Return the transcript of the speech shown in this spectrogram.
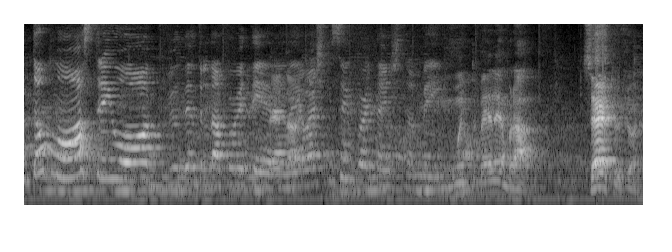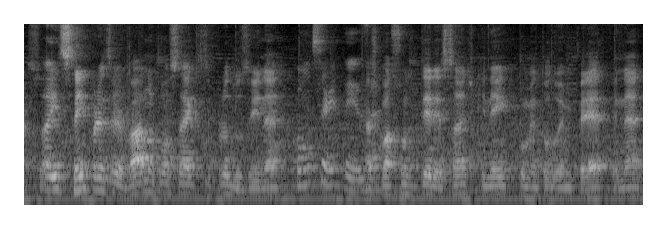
Então mostrem o óbvio dentro da porteira, né? Eu acho que isso é importante também. Muito bem lembrado. Certo, Jonas? Isso aí, sem preservar, não consegue se produzir, né? Com certeza. Acho que é um assunto interessante, que nem comentou do MPF, né?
